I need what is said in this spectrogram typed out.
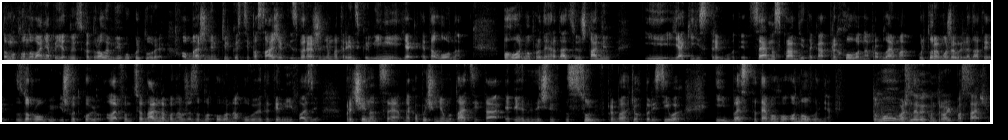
Тому клонування поєднують з контролем віку культури, обмеженням кількості пасажів і збереженням материнської лінії як еталона. Поговоримо про деградацію штамів і як її стримувати. Це насправді така прихована проблема. Культура може виглядати здоровою і швидкою, але функціонально вона вже заблокована у вегетативній фазі. Причина це накопичення мутацій та епігенетичних зсувів при багатьох пересівах і безстатевого оновлення. Тому важливий контроль пасажів,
